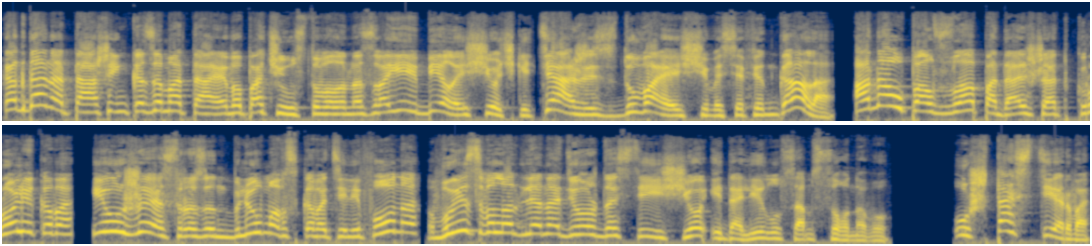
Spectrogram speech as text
Когда Наташенька Замотаева почувствовала на своей белой щечке тяжесть сдувающегося фингала, она уползла подальше от Кроликова и уже с розенблюмовского телефона вызвала для надежности еще и Далилу Самсонову. Уж та стерва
